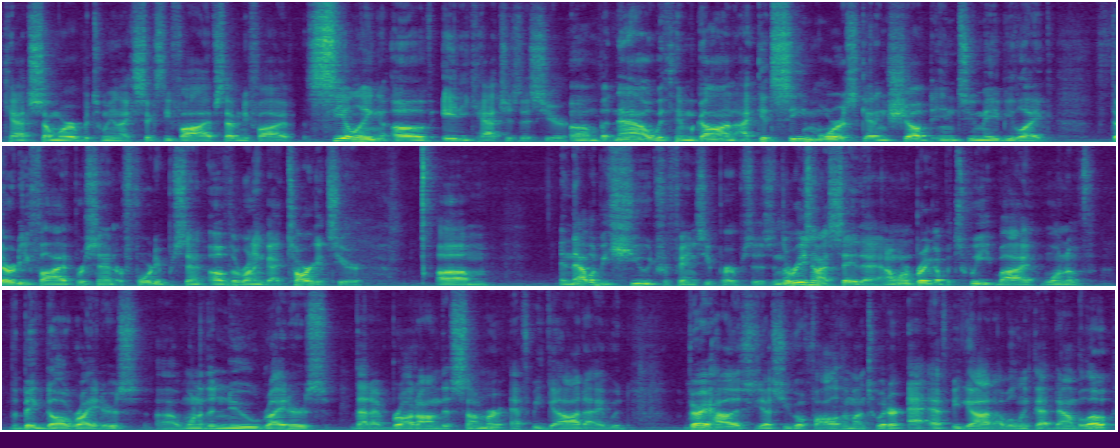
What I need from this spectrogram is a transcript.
catch somewhere between like 65, 75, ceiling of 80 catches this year. Um, but now with him gone, I could see Morris getting shoved into maybe like 35% or 40% of the running back targets here. Um, and that would be huge for fantasy purposes. And the reason I say that, and I want to bring up a tweet by one of the Big Dog writers, uh, one of the new writers that I've brought on this summer, FB God. I would very highly suggest you go follow him on Twitter at FB God. I will link that down below.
